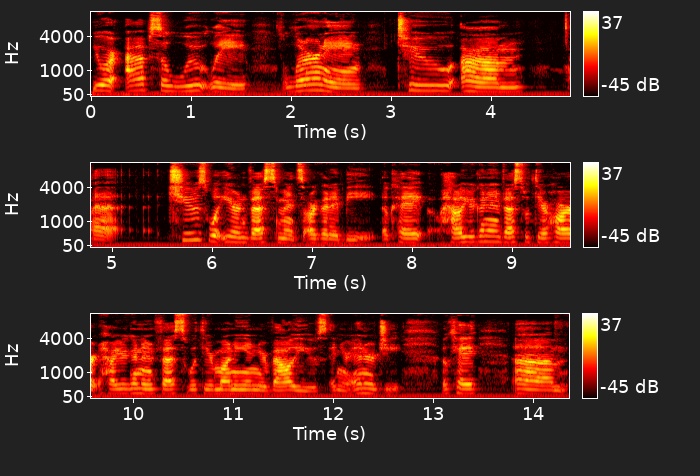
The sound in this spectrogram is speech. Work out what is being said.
you are absolutely learning to um, uh, choose what your investments are going to be, okay? How you're going to invest with your heart, how you're going to invest with your money and your values and your energy, okay? Um,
